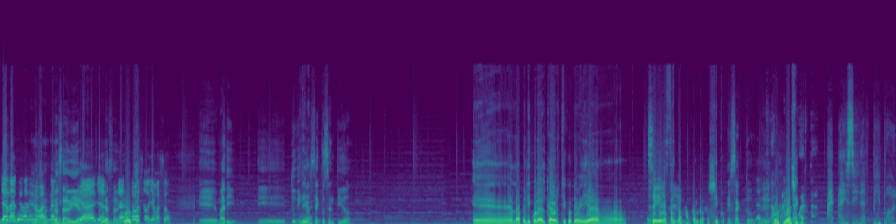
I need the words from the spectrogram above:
ya dale, dale, no, nomás, dale. no sabía. ya, ya, ya ya, sabía. ya pasó, ya pasó. Eh, Mati, eh, ¿tú viste Dime. el sexto sentido? Eh, la película del cabro chico que veía Sí, sí. fantasmas todo. Sí, pues. Exacto. Eh, Un clásico. I, I see dead people.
